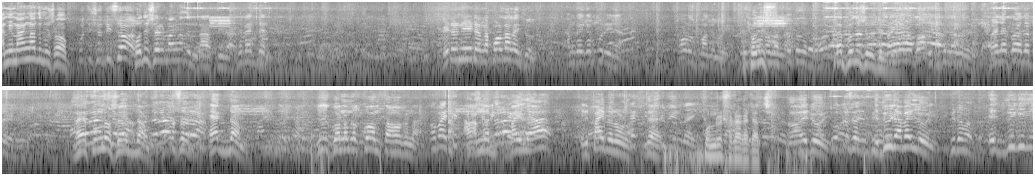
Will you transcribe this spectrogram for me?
আমি মাংনা দেবো সব। পঁচিশশো পঁচিশশো মাংনা দেবো না ঠিক আছে সেটা দেন এটা নিয়ে এটা না পল্টা লাইছো? আমরা এই কাম করি না। খরচ মাঝে মাঝে। ভাই পনেরোশো একদম। একদম। যদি কোনো আমরা কম তা হবে না। আপনার এটা না। পনেরোশো টাকা যাচ্ছে। দুইটা এই দুই কেজি।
